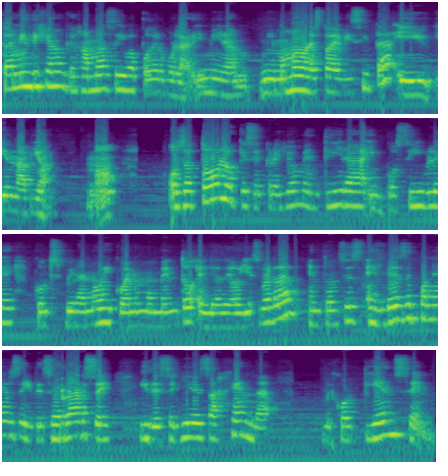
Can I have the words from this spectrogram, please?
También dijeron que jamás se iba a poder volar. Y mira, mi mamá ahora está de visita y, en avión, ¿no? O sea, todo lo que se creyó mentira, imposible, conspiranoico en un momento, el día de hoy es verdad. Entonces, en vez de ponerse y de cerrarse y de seguir esa agenda, mejor piensen,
